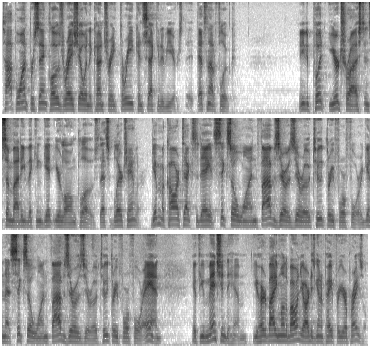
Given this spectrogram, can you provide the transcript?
Top 1% close ratio in the country, three consecutive years. That's not a fluke. You need to put your trust in somebody that can get your loan closed. That's Blair Chandler. Give them a call or text today at 601 500 2344. Again, that's 601 500 2344. And if you mention to him you heard about him on the Boneyard, he's going to pay for your appraisal.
